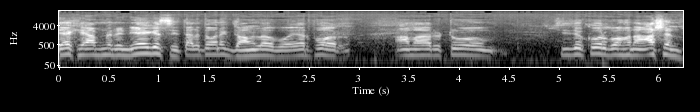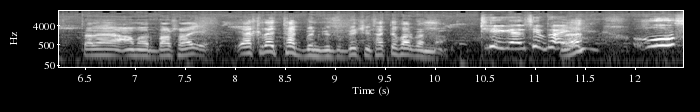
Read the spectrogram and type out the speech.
দেখে আপনারা নিয়ে গেছি তাহলে তো অনেক ঝামেলা হব। এরপর আমার একটু কি যে করব আসেন। তাহলে আমার বাসায় এক রাত থাকবেন কিন্তু বেশি থাকতে পারবেন না। ঠিক আছে ভাই। হ্যাঁ? উফ।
